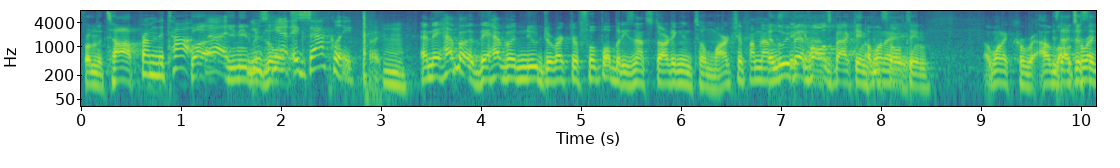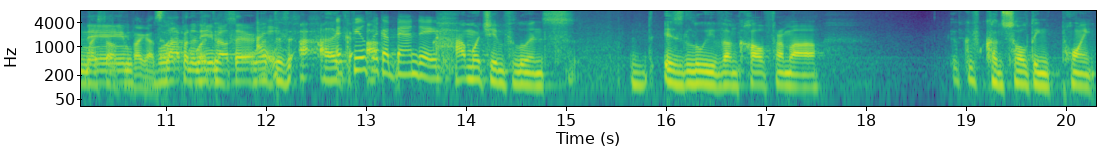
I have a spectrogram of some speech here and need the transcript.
From the top. From the top, But you need results. can't exactly. And they have a they have a new director of football, but he's not starting until March, if I'm not And Louis mistaken. Van Gaal's back in I wanna- consulting. I want to correct. Is that just a myself name? if I got Slapping a name does- out there? I- does- I- I it feels I- like a band aid. How much influence is Louis Van Gaal from a consulting point?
